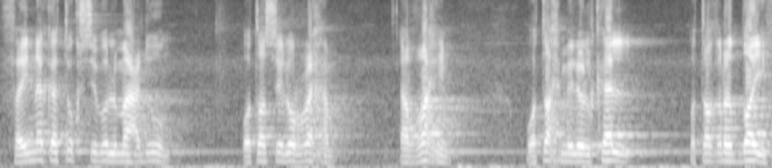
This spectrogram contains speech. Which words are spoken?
Fa innaka tuksibu اlmacduum watasilu الraxm alraxim wataxmilu اlkal wataqri الdayf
